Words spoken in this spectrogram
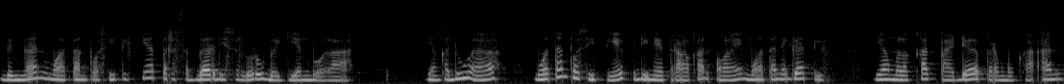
dengan muatan positifnya tersebar di seluruh bagian bola. Yang kedua, muatan positif dinetralkan oleh muatan negatif yang melekat pada permukaan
